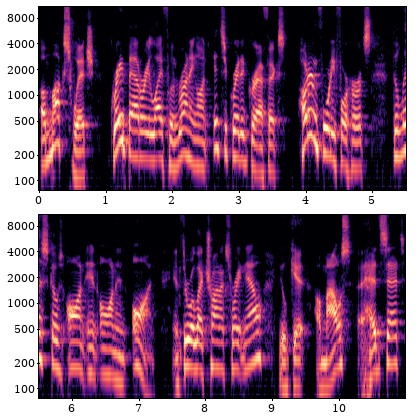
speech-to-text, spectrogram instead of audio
a Mux switch, great battery life when running on integrated graphics, 144 hertz, the list goes on and on and on. And through Eluktronics right now, you'll get a mouse, a headset,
